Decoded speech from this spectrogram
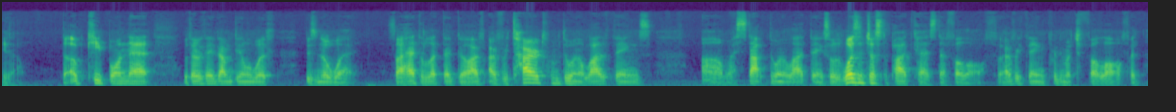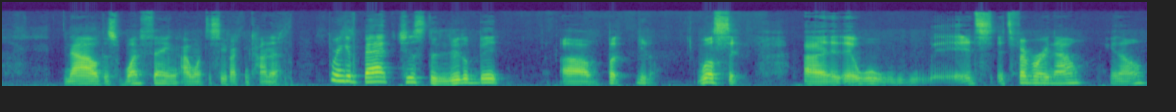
you know, the upkeep on that with everything that I'm dealing with, there's no way. So I had to let that go. I've, I've retired from doing a lot of things. Um, I stopped doing a lot of things. So it wasn't just the podcast that fell off. Everything pretty much fell off. And now this one thing I want to see if I can kind of bring it back just a little bit. Um, but, you know, we'll see. Uh, it, it will, it's it's February now, you know.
